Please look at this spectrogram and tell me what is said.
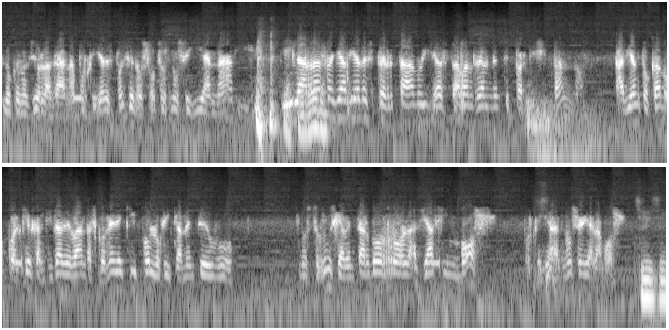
lo que nos dio la gana, porque ya después de nosotros no seguía nadie. Y la raza ya había despertado y ya estaban realmente participando. Habían tocado cualquier cantidad de bandas con el equipo, lógicamente hubo, nos tuvimos que aventar dos rolas ya sin voz, porque ya no se oía la voz. Sí, sí.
